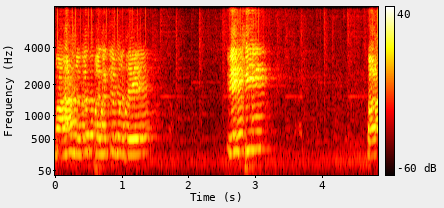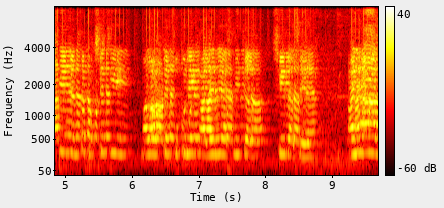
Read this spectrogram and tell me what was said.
महानगरपालिकेमध्ये एकही भारतीय जनता पक्षाची मला वाटतं चुकून एक आलेली असली तर शीट असेल. आणि आज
